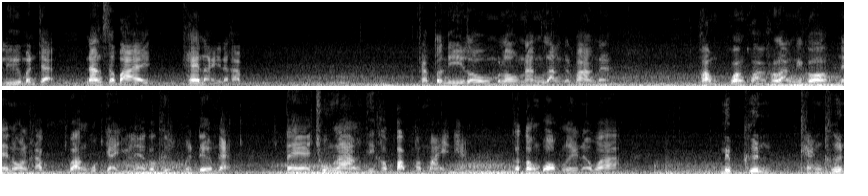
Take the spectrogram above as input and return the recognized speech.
หรือมันจะนั่งสบายแค่ไหนนะครับ ครับตอนนี้เรามาลองนั่งหลังกันบ้างนะ ความกว้างขวางข้างหลังนี่ก็แน่นอนครับกว้างใหญ่อยู่แล้วก็คือเหมือนเดิมแหละ แต่ช่วงล่างที่เขาปรับมาใหม่เนี่ยก็ต้องบอกเลยนะว่าหนึบขึ้น แข็งขึ้น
